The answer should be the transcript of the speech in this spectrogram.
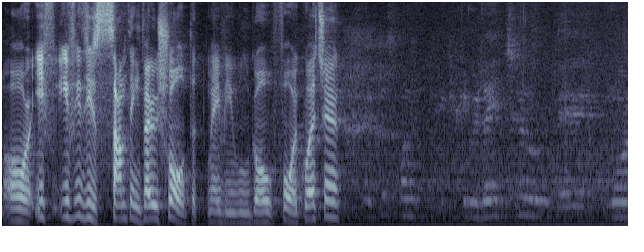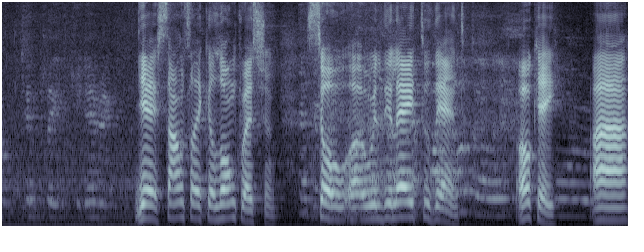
or if, if it is something very short that maybe we'll go for a question. Yeah, sounds like a long question. So uh, we'll delay it to the end. Okay. Uh,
